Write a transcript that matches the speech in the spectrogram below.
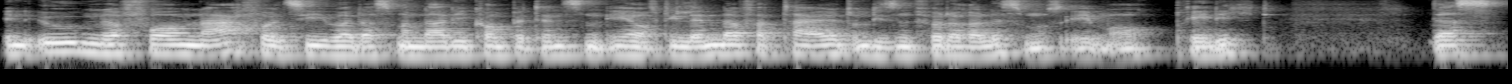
in irgendeiner Form nachvollziehbar, dass man da die Kompetenzen eher auf die Länder verteilt und diesen Föderalismus eben auch predigt. Das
